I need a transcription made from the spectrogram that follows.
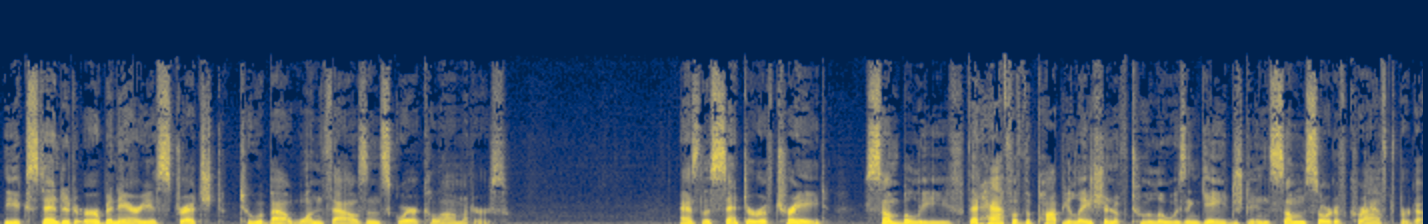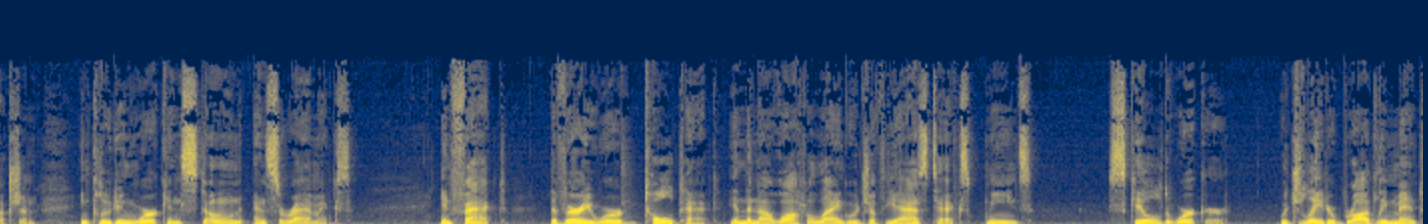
The extended urban area stretched to about 1,000 square kilometers. As the center of trade, some believe that half of the population of Tula was engaged in some sort of craft production, including work in stone and ceramics. In fact, the very word Toltec in the Nahuatl language of the Aztecs means skilled worker, which later broadly meant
